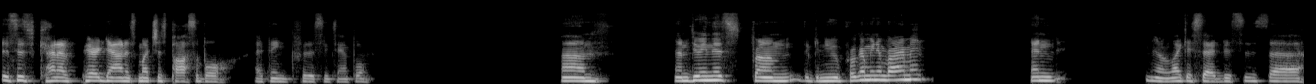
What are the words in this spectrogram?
this is kind of pared down as much as possible I think, for this example. Um, I'm doing this from the GNU programming environment. And, you know, like I said, this is, uh,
